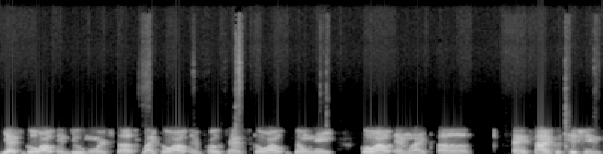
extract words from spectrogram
yes go out and do more stuff like go out and protest go out donate go out and like uh and sign petitions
